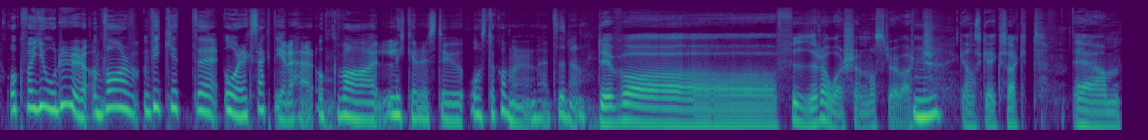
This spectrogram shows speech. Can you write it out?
Och vad gjorde du då? Var, vilket eh, år exakt är det här och vad lyckades du åstadkomma under den här tiden? Det var fyra år sedan måste det ha varit, mm. ganska exakt. Um,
